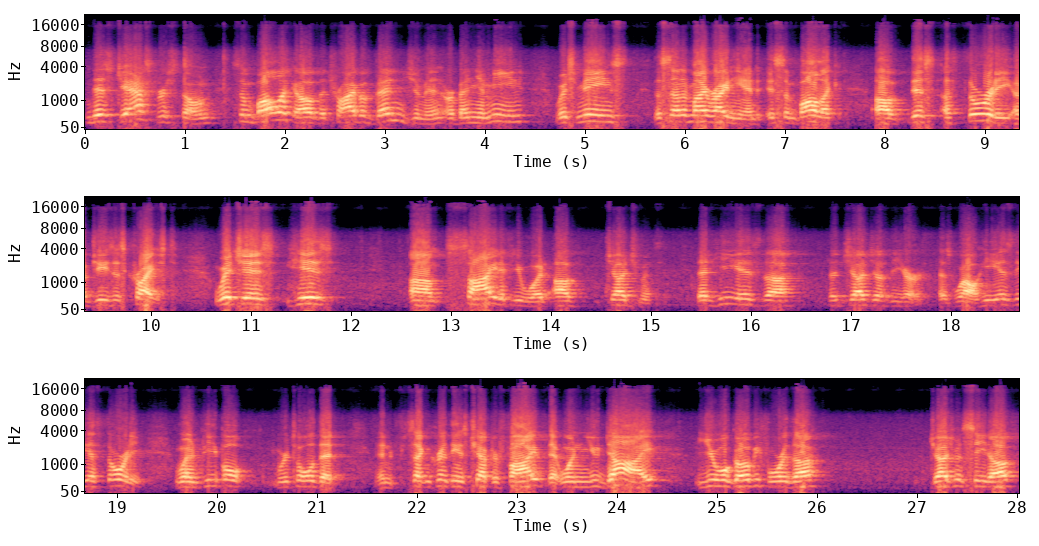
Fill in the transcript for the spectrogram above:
this jasper stone, symbolic of the tribe of Benjamin or Benjamin, which means the son of my right hand, is symbolic of this authority of Jesus Christ, which is his um, side, if you would, of judgment. That he is the, the judge of the earth as well. He is the authority. When people, we're told that in 2 Corinthians chapter 5, that when you die, you will go before the judgment seat of,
